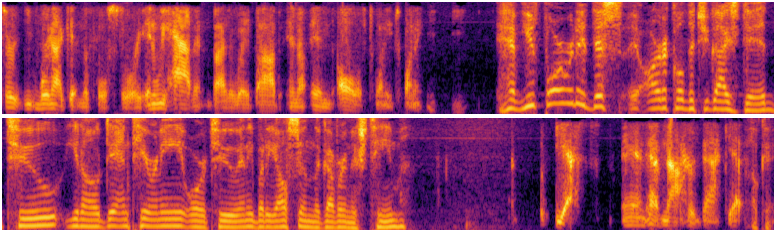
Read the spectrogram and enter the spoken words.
certainly, we're not getting the full story. And we haven't, by the way, Bob, in, in all of 2020. Have you forwarded this article that you guys did to, you know, Dan Tierney or to anybody else in the governor's team? Yes, and have not heard back yet. Okay.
